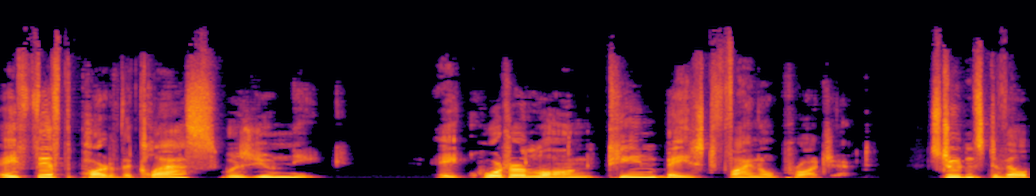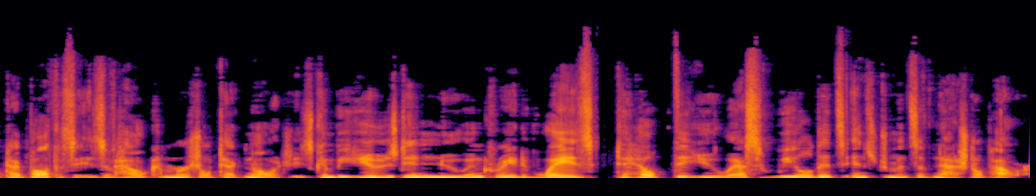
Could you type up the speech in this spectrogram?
A fifth part of the class was unique a quarter long team based final project. Students developed hypotheses of how commercial technologies can be used in new and creative ways to help the U.S. wield its instruments of national power.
